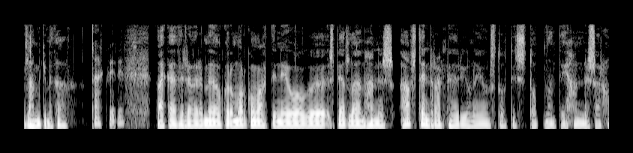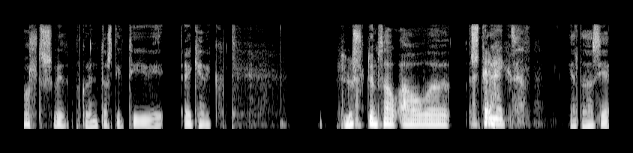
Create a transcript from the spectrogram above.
Til hamngi með það. Takk fyrir. Þakkaði fyrir að vera með okkur á morgunvaktinni og spjallaðum Hannes Hafstein Ragnhjóður Jóna Jónsdóttir stopnandi Hannesar Holtz við grundastík tíu í Reykjavík. Hlustum þá á uh, sprett. Ég held að það sé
